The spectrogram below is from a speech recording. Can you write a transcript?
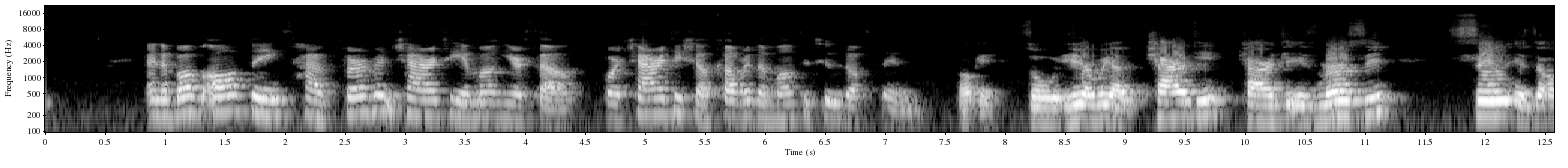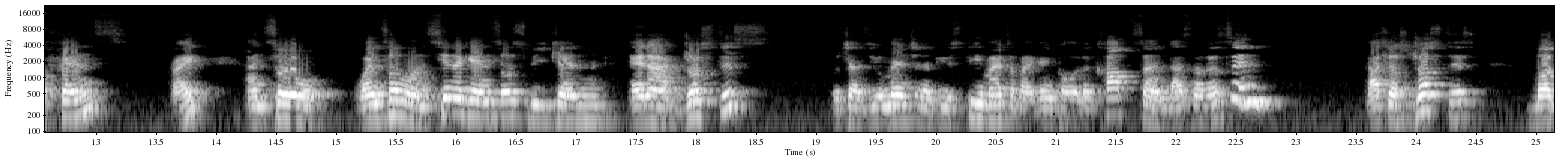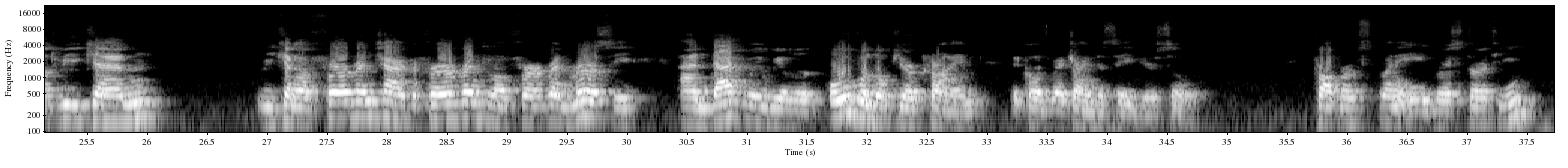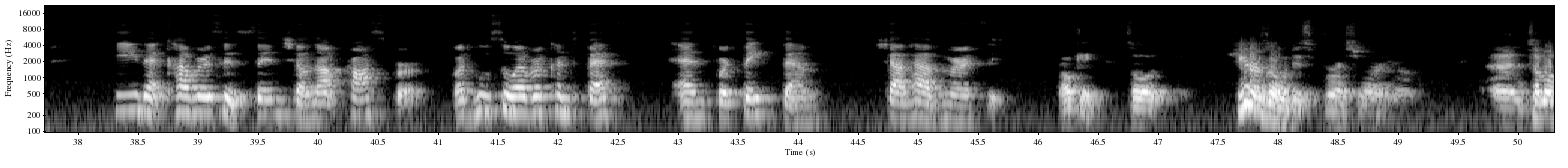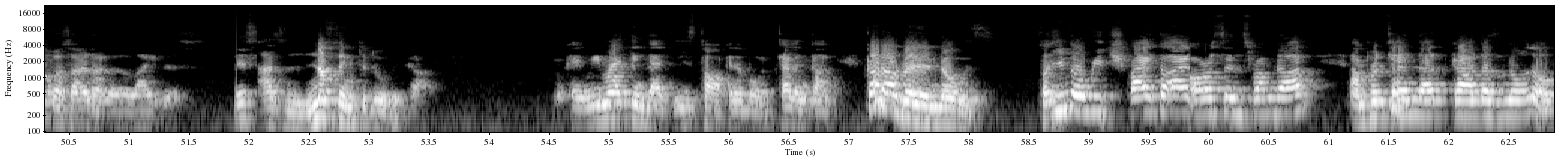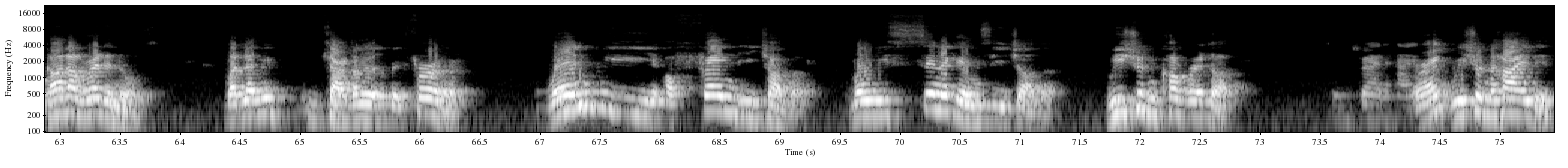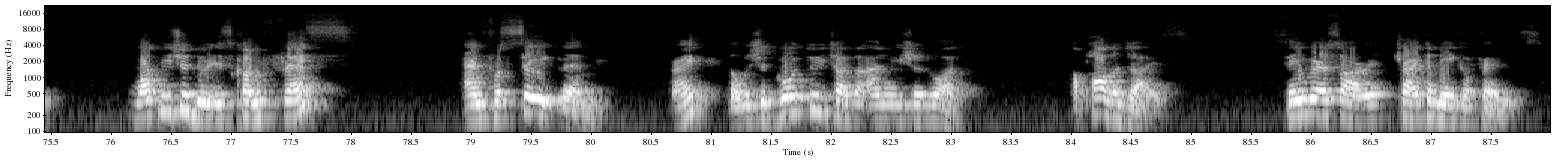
And above all things, have fervent charity among yourselves, for charity shall cover the multitude of sins. Okay, so here we have charity. Charity is mercy. Sin is the offense, right? And so when someone sin against us, we can enact justice, which as you mentioned, if you steal my stuff, I can call the cops, and that's not a sin. That's just justice. But we can we can have fervent charity, fervent love, fervent mercy, and that way we will overlook your crime because we're trying to save your soul. Proverbs 28, verse 13. He that covers his sin shall not prosper, but whosoever confess and forsake them shall have mercy. Okay, so here's how this verse works now. And some of us are not going to like this. This has nothing to do with God. Okay, we might think that he's talking about telling God. God already knows. So even though we try to hide our sins from God and pretend that God doesn't know, no, God already knows. But let me start a little bit further. When we offend each other, when we sin against each other, we shouldn't cover it up. Try to hide right? It. We shouldn't hide it. What we should do is confess and forsake them. Right? So we should go to each other and we should what? Apologize, say we're sorry, try to make amends,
